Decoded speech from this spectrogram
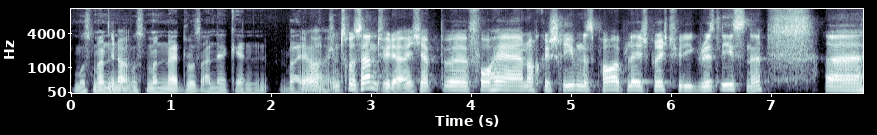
Muss man, ja. muss man neidlos anerkennen. ja, interessant wieder. Ich habe äh, vorher ja noch geschrieben, das Powerplay spricht für die Grizzlies. Ne? Äh,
